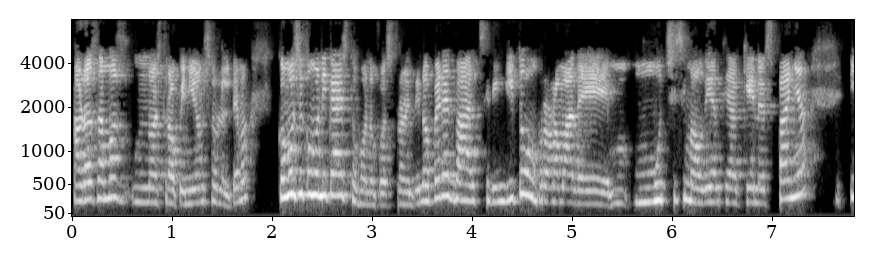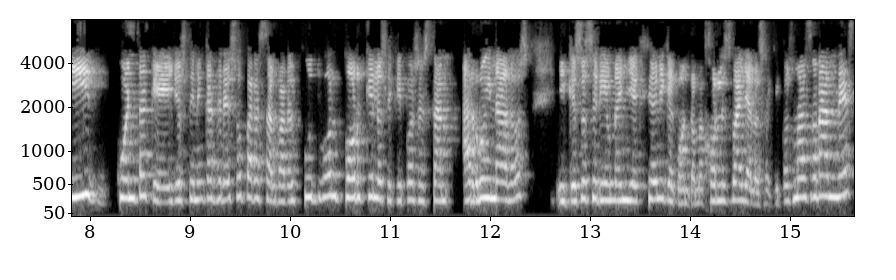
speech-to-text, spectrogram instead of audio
Ahora os damos nuestra opinión sobre el tema. ¿Cómo se comunica esto? Bueno, pues Florentino Pérez va al Chiringuito, un programa de muchísima audiencia aquí en España, y cuenta que ellos tienen que hacer eso para salvar el fútbol porque los equipos están arruinados y que eso sería una inyección y que cuanto mejor les vaya a los equipos más grandes,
